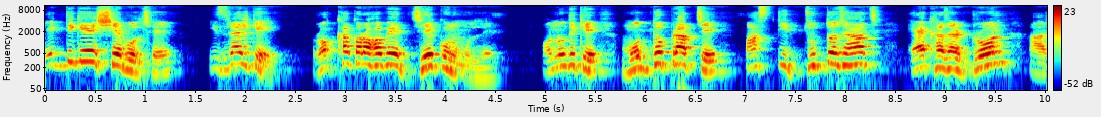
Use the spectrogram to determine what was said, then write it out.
একদিকে সে বলছে, ইসরায়েলকে রক্ষা করা হবে যে কোনো মূল্যে। অন্যদিকে মধ্যপ্রাচ্যে পাঁচটি যুদ্ধজাহাজ, এক হাজার ড্রোন আর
